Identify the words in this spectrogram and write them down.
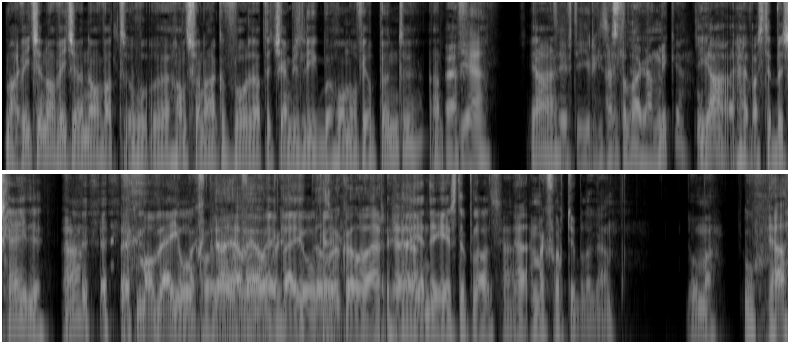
Maar weet je nog, weet je nog wat eh, Hans van Aken voordat de Champions League begon, hoeveel punten? had? Ja, Ja, dat heeft hij hier Hij is gezegd. te laag aan mikken. ja, hij was te bescheiden. Ja, maar wij ook. Voor- Ja, ja, wij ook. Wij ook Dat is ook wel waar. Ja, Wij ja. in de eerste plaats. ja. Ja. Hij mag voor Tubbelen gaan. Doe maar. Oeh. Ja.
